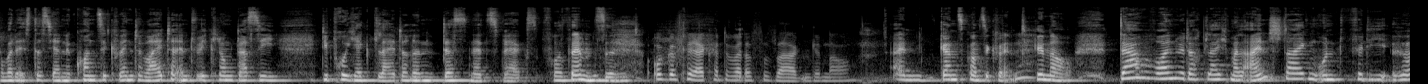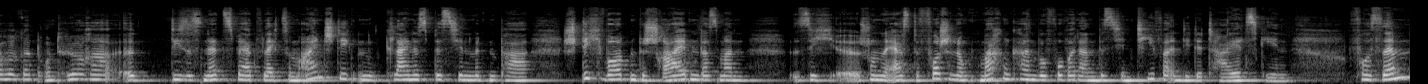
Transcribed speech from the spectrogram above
Aber da ist das ja eine konsequente Weiterentwicklung, dass Sie die Projektleiterin des Netzwerks For Them sind. Ungefähr könnte man das so sagen, genau. Ein ganz konsequent, genau. Da wollen wir doch gleich mal einsteigen und für die Hörerinnen und Hörer äh, dieses Netzwerk vielleicht zum Einstieg ein kleines bisschen mit ein paar Stichworten beschreiben, dass man sich äh, schon eine erste Vorstellung machen kann, bevor wir dann ein bisschen tiefer in die Details gehen. FOSEM,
